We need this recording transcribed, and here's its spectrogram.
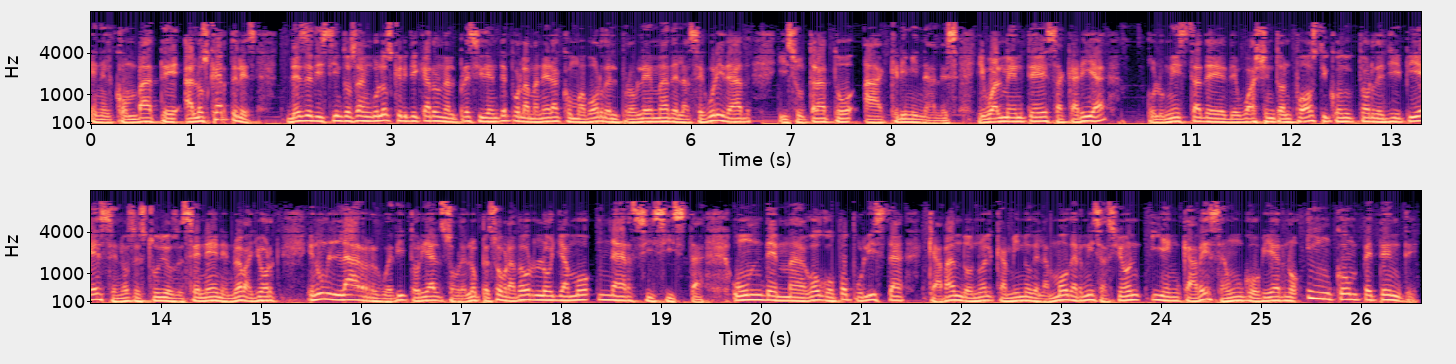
en el combate a los cárteles. Desde distintos ángulos criticaron al presidente por la manera como aborda el problema de la seguridad y su trato a criminales. Igualmente, Zacarías columnista de The Washington Post y conductor de GPS en los estudios de CNN en Nueva York, en un largo editorial sobre López Obrador lo llamó narcisista, un demagogo populista que abandonó el camino de la modernización y encabeza un gobierno incompetente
